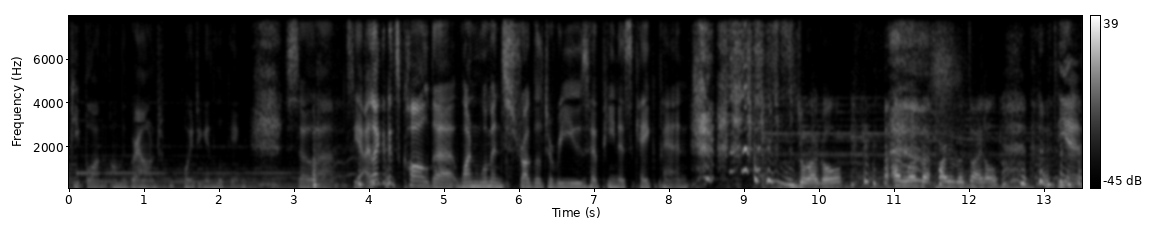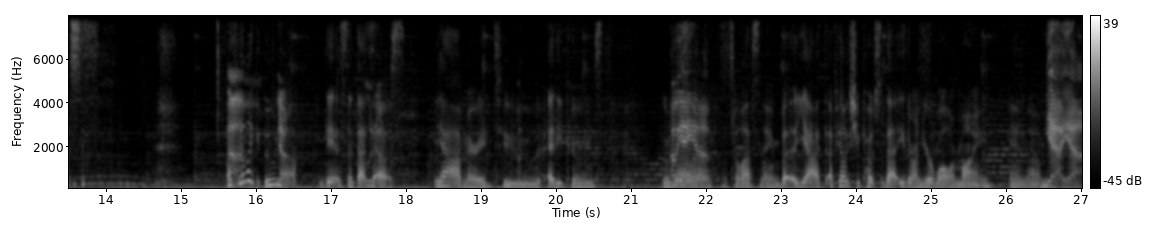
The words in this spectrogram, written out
people on on the ground pointing and looking. So, um, so yeah, I like that it's called uh, "One Woman's Struggle to Reuse Her Penis Cake Pan." Struggle. I love that part of the title. yes. I feel Um, like Una ga- sent that to us. Yeah, married to Eddie Coombs. Una, Oh, yeah, yeah. What's her last name? But yeah, I, I feel like she posted that either on your wall or mine. And um, Yeah, yeah.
